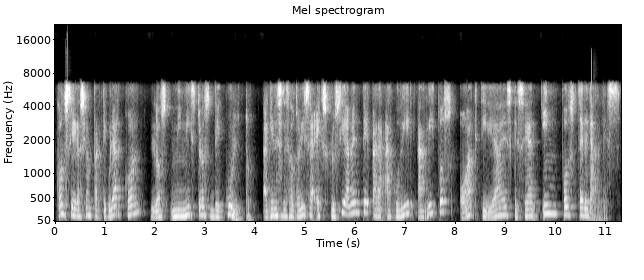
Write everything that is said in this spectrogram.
consideración particular con los ministros de culto, a quienes se les autoriza exclusivamente para acudir a ritos o actividades que sean impostergables.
